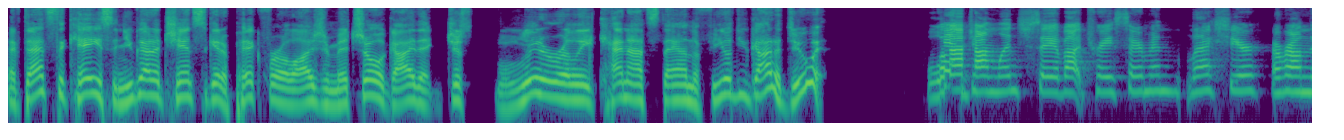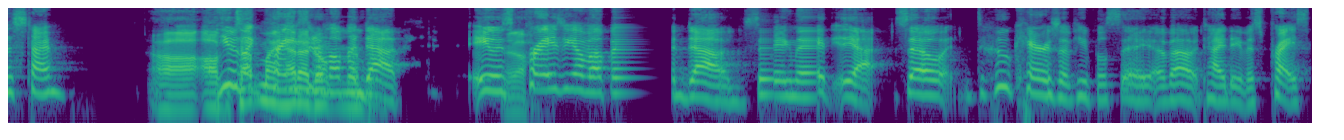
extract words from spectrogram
If that's the case, and you got a chance to get a pick for Elijah Mitchell, a guy that just literally cannot stay on the field, you got to do it. What did John Lynch say about Trey Sermon last year around this time? Uh, he was like praising head, him up remember. and down. He was Ugh. praising him up and down saying that yeah so who cares what people say about ty davis price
